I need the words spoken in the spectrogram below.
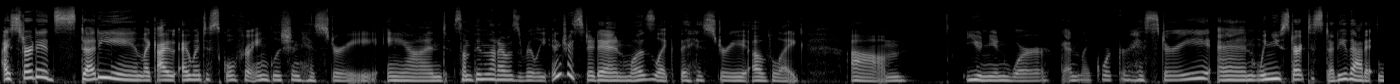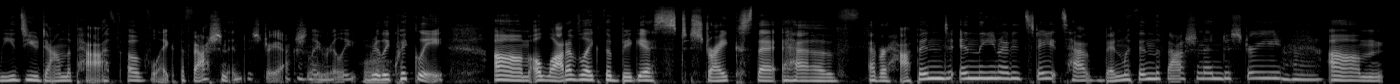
I started studying, like, I, I went to school for English and history, and something that I was really interested in was like the history of like, um, union work and like worker history. And when you start to study that, it leads you down the path of like the fashion industry, actually, really, really quickly. Um, a lot of like the biggest strikes that have ever happened in the United States have been within the fashion industry. Um,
